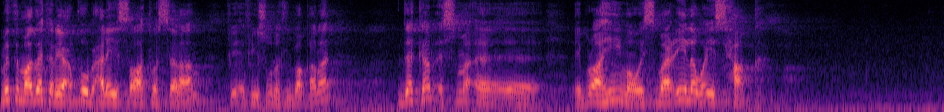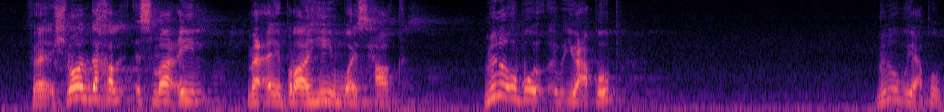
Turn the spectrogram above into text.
مثل ما ذكر يعقوب عليه الصلاة والسلام في في سورة البقرة ذكر اسم آه، آه، إبراهيم وإسماعيل وإسحاق فشلون دخل إسماعيل مع إبراهيم وإسحاق؟ منو أبو يعقوب؟ منو أبو يعقوب؟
